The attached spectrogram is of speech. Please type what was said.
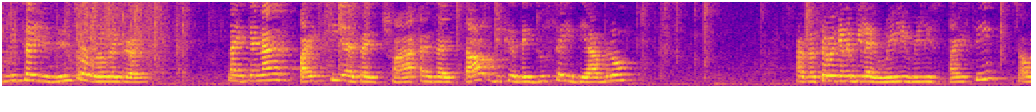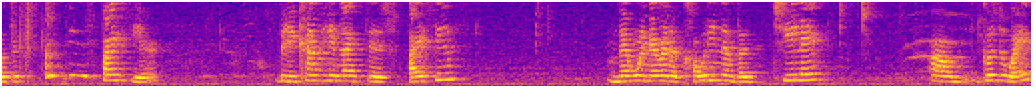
me tell you, these are really good. Like they're not as spicy as I try as I thought because they do say Diablo. I thought they were gonna be like really really spicy. So I was expecting spicier. But you kind of hit like the spicy. And then whenever the coating of the chile um, goes away,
